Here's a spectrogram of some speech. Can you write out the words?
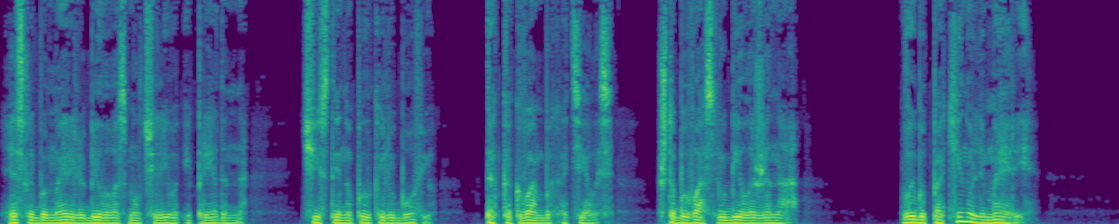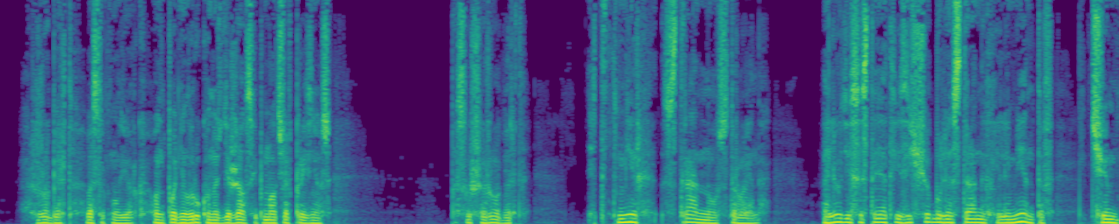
если бы Мэри любила вас молчаливо и преданно, чистой, но пылкой любовью, так, как вам бы хотелось, чтобы вас любила жена, вы бы покинули Мэри «Роберт!» — воскликнул Йорк. Он поднял руку, но сдержался и, помолчав, произнес. «Послушай, Роберт, этот мир странно устроен, люди состоят из еще более странных элементов, чем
